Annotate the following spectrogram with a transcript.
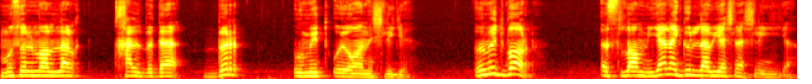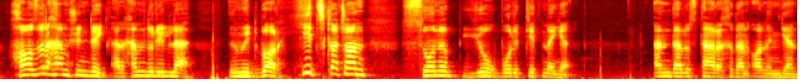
musulmonlar qalbida bir umid uyg'onishligi. Umid bor. Islom yana gullab yashnashligiga. Hozir ham shunday, alhamdulillah, umid bor. Hech qachon so'nib yo'q bo'lib ketmagan. Andalus tarixidan olingan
